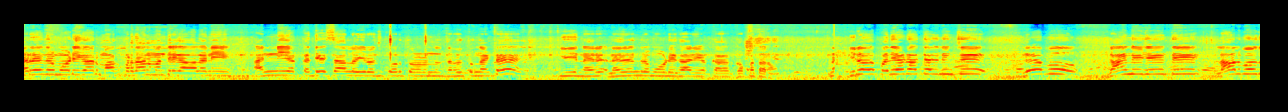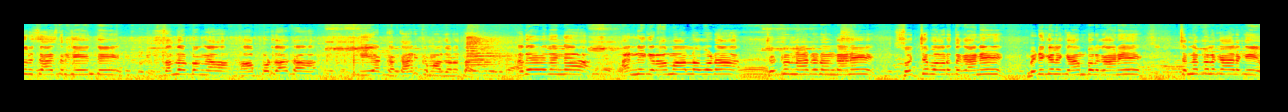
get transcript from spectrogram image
నరేంద్ర మోడీ గారు మాకు ప్రధానమంత్రి కావాలని అన్ని యొక్క దేశాల్లో ఈరోజు కోరుతుండడం జరుగుతుందంటే ఇది నరే- నరేంద్ర మోడీ గారి యొక్క గొప్పతనం. ఈరోజు పదిహేడవ తేదీ నుంచి రేపు గాంధీ జయంతి లాల్ బహదూర్ శాస్త్రి జయంతి సందర్భంగా అప్పుడు దాకా ఈ యొక్క కార్యక్రమాలు జరుగుతాయి. అదేవిధంగా అన్ని గ్రామాల్లో కూడా చెట్లు నాటడం కానీ స్వచ్ఛ భారత్ కానీ మెడికల్ క్యాంపులు కానీ చిన్నపిల్లకాయలకి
